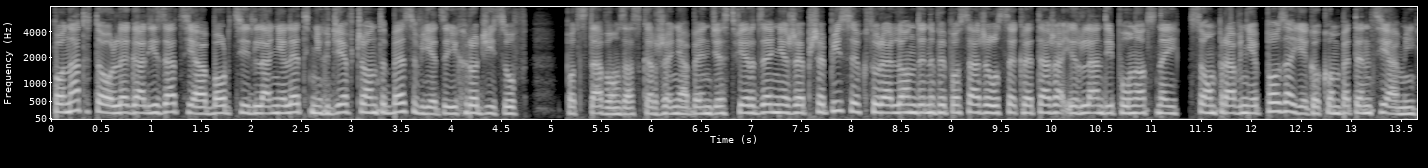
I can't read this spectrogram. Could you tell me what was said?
Ponadto legalizacja aborcji dla nieletnich dziewcząt bez wiedzy ich rodziców. Podstawą zaskarżenia będzie stwierdzenie, że przepisy, w które Londyn wyposażył sekretarza Irlandii Północnej są prawnie poza jego kompetencjami.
